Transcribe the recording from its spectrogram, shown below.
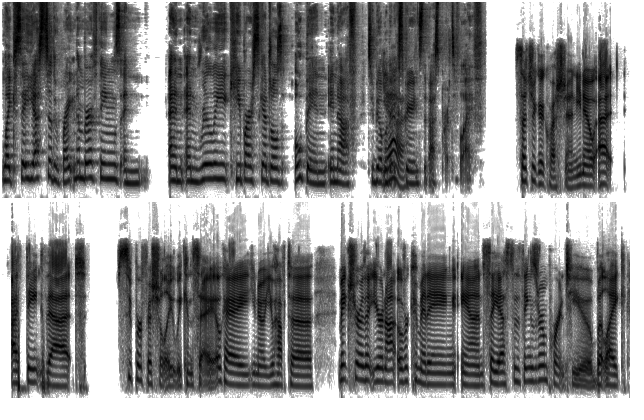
like say yes to the right number of things and and and really keep our schedules open enough to be able yeah. to experience the best parts of life such a good question you know I, I think that superficially we can say okay you know you have to make sure that you're not overcommitting and say yes to the things that are important to you but like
